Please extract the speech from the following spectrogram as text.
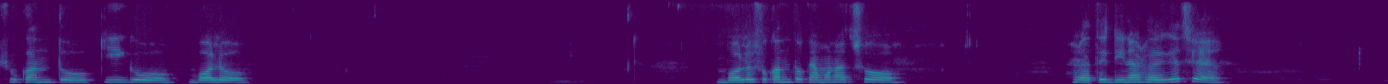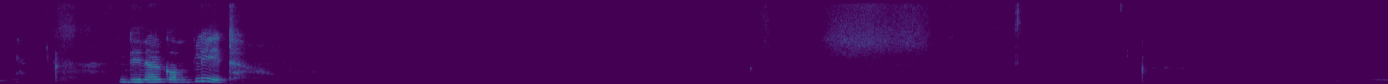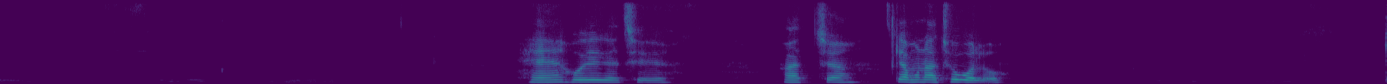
সুকান্ত কি গো? বলো। বলো সুকান্ত কেমন আছো? রাতে ডিনার হয়ে গেছে? Dinner complete? হ্যাঁ হয়ে গেছে। আচ্ছা কেমন আছো বলো?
